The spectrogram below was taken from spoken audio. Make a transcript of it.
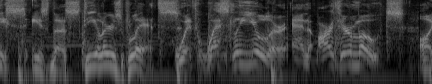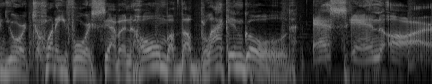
This is the Steelers Blitz with Wesley Uhler and Arthur Moats on your 24 7 home of the black and gold. SNR.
